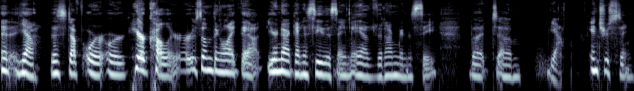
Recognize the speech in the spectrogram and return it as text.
And yeah. This stuff or, or hair color or something like that. You're not going to see the same ads that I'm going to see. But um, yeah. Interesting.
